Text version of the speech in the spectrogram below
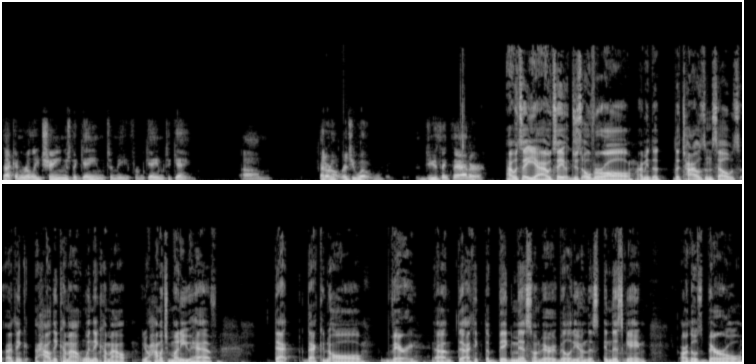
That can really change the game to me from game to game. Um, I don't know, Richie. What do you think that or? I would say, yeah, I would say just overall. I mean, the the tiles themselves. I think how they come out, when they come out, you know, how much money you have, that that can all vary. Uh, the, I think the big miss on variability on this in this game are those barrel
